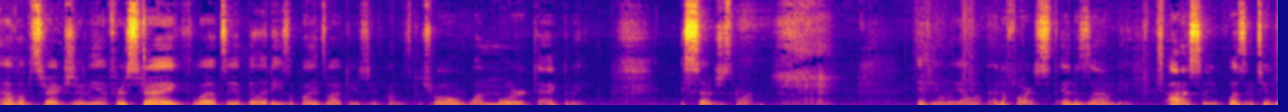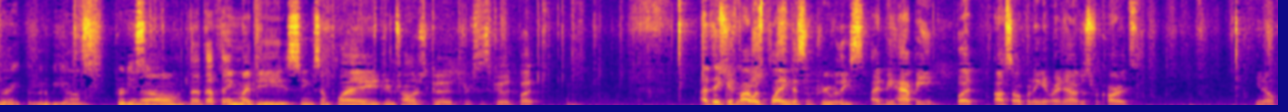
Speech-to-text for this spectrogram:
Of obstruction, yeah. First strike, loyalty abilities, a planeswalker uses your opponent's control. One more to activate. So just one. If you only got one. And a forest and a zombie. Honestly, wasn't too great. I'm gonna be honest. Pretty you sad. know that that thing might be seeing some play. Dream Trawler's good, Thryx is good, but I think if I was playing this in pre-release, I'd be happy. But us opening it right now just for cards, you know,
